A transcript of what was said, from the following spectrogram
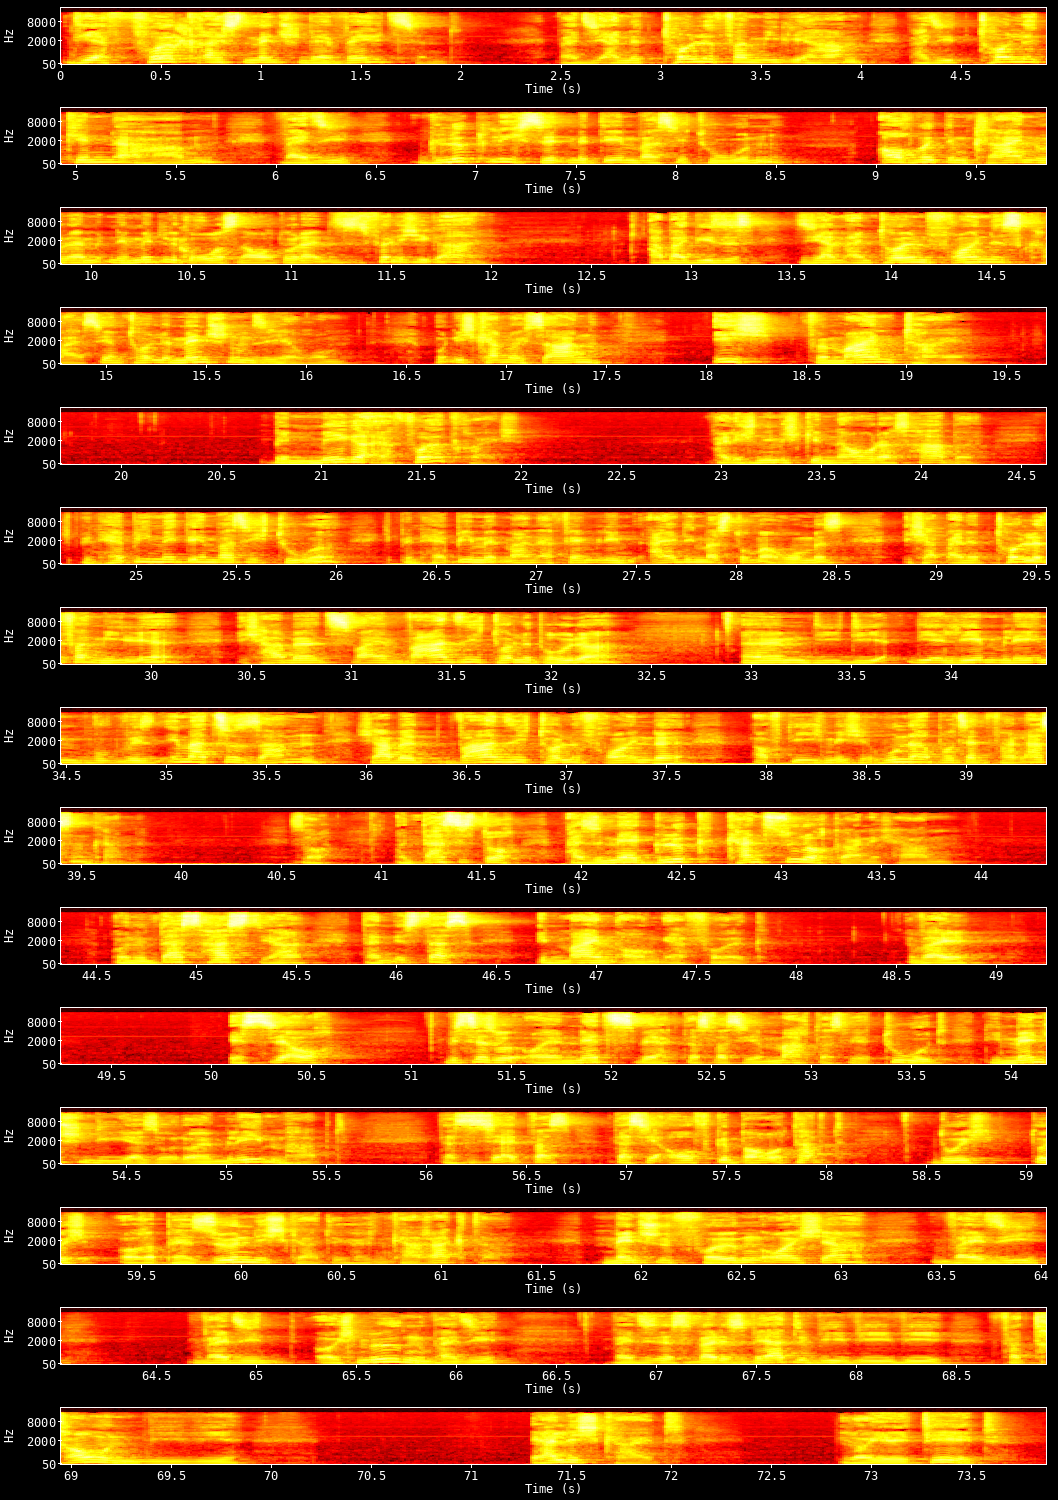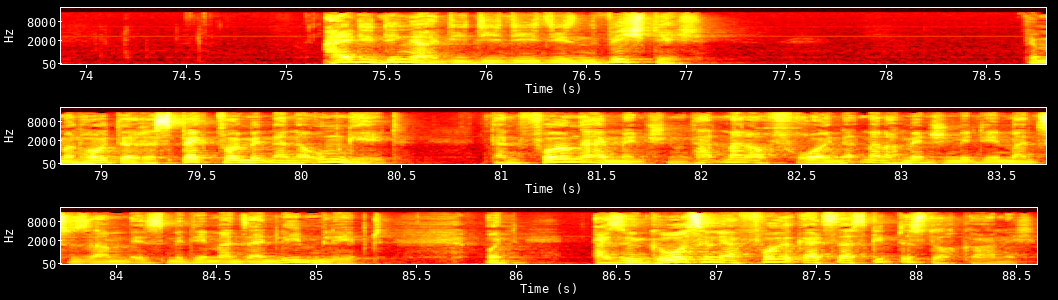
die erfolgreichsten Menschen der Welt sind. Weil sie eine tolle Familie haben, weil sie tolle Kinder haben, weil sie glücklich sind mit dem, was sie tun. Auch mit einem kleinen oder mit einem mittelgroßen Auto, oder das ist völlig egal. Aber dieses, sie haben einen tollen Freundeskreis, sie haben tolle Menschen um sich herum. Und ich kann euch sagen, ich für meinen Teil bin mega erfolgreich, weil ich nämlich genau das habe. Ich bin happy mit dem, was ich tue. Ich bin happy mit meiner Family, mit all dem, was drumherum ist. Ich habe eine tolle Familie. Ich habe zwei wahnsinnig tolle Brüder, ähm, die, die, die ihr Leben leben. Wo wir sind immer zusammen. Ich habe wahnsinnig tolle Freunde, auf die ich mich 100% verlassen kann. So. Und das ist doch, also mehr Glück kannst du doch gar nicht haben. Und wenn du das hast, ja, dann ist das in meinen Augen Erfolg. Weil es ist ja auch, wisst ihr so, euer Netzwerk, das, was ihr macht, das ihr tut, die Menschen, die ihr so in eurem Leben habt, das ist ja etwas, das ihr aufgebaut habt durch, durch eure Persönlichkeit, durch euren Charakter. Menschen folgen euch ja, weil sie, weil sie euch mögen, weil sie, weil sie das, weil das Werte wie, wie, wie Vertrauen, wie, wie Ehrlichkeit, Loyalität, All die Dinger, die, die, die, die sind wichtig. Wenn man heute respektvoll miteinander umgeht, dann folgen einem Menschen und hat man auch Freunde, hat man auch Menschen, mit denen man zusammen ist, mit denen man sein Leben lebt. Und also einen größeren Erfolg als das gibt es doch gar nicht.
